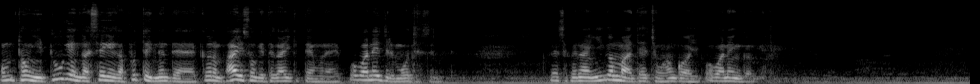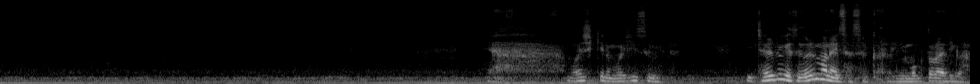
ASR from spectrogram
몸통이 두 개인가 세 개가 붙어 있는데 그거는 바위 속에 들어가 있기 때문에 뽑아내지를 못했습니다. 그래서 그냥 이것만 대충 한 거 뽑아낸 겁니다. 야 멋있기는 멋있습니다. 이 절벽에서 얼마나 있었을까요? 이 목도라지가.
